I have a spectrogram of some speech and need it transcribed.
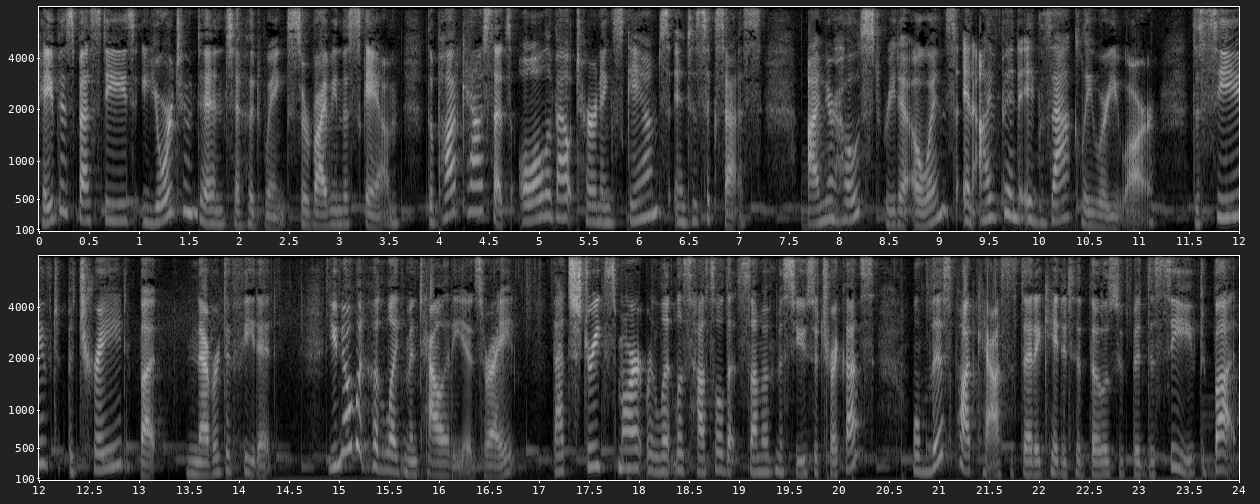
Hey, Biz Besties, you're tuned in to Hoodwinked Surviving the Scam, the podcast that's all about turning scams into success. I'm your host, Rita Owens, and I've been exactly where you are deceived, betrayed, but never defeated. You know what hood like mentality is, right? That street smart, relentless hustle that some have misused to trick us? Well, this podcast is dedicated to those who've been deceived but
